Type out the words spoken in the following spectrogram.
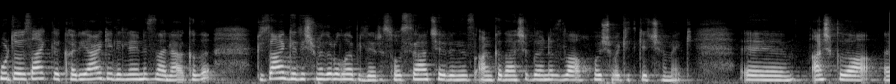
Burada özellikle kariyer gelirlerinizle alakalı güzel gelişmeler olabilir. Sosyal çevreniz, arkadaşlıklarınızla hoş vakit geçirmek, e, aşkla e,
